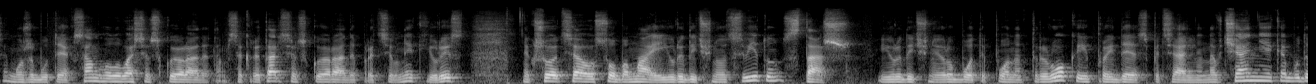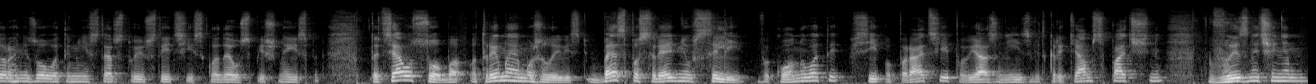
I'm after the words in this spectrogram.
це може бути як сам голова сільської ради, там секретар сільської ради, працівник, юрист. Якщо ця особа має юридичну освіту, стаж юридичної роботи понад три роки і пройде спеціальне навчання, яке буде організовувати Міністерство юстиції, складе успішний іспит, то ця особа отримає можливість безпосередньо в селі виконувати всі операції, пов'язані із відкриттям спадщини, визначенням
